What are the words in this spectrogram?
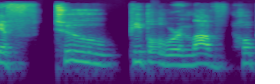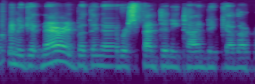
If two people were in love hoping to get married but they never spent any time together.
